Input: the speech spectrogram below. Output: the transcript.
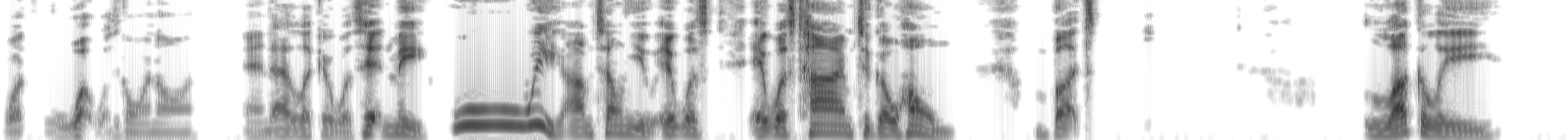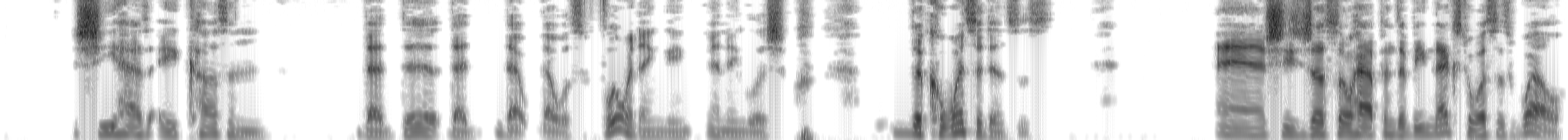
what what was going on, and that liquor was hitting me. Woo wee! I'm telling you, it was it was time to go home, but luckily, she has a cousin that did that that that was fluent in in English. the coincidences, and she just so happened to be next to us as well.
